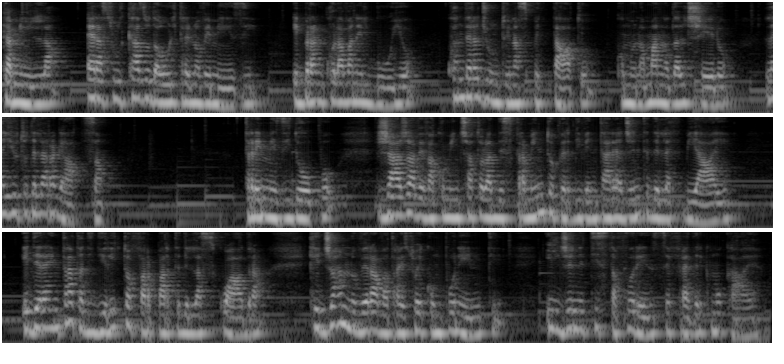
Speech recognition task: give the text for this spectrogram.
Camilla era sul caso da oltre nove mesi e brancolava nel buio quando era giunto inaspettato, come una manna dal cielo, l'aiuto della ragazza. Tre mesi dopo, Jaja aveva cominciato l'addestramento per diventare agente dell'FBI ed era entrata di diritto a far parte della squadra che già annoverava tra i suoi componenti il genetista forense Frederick Mokae.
